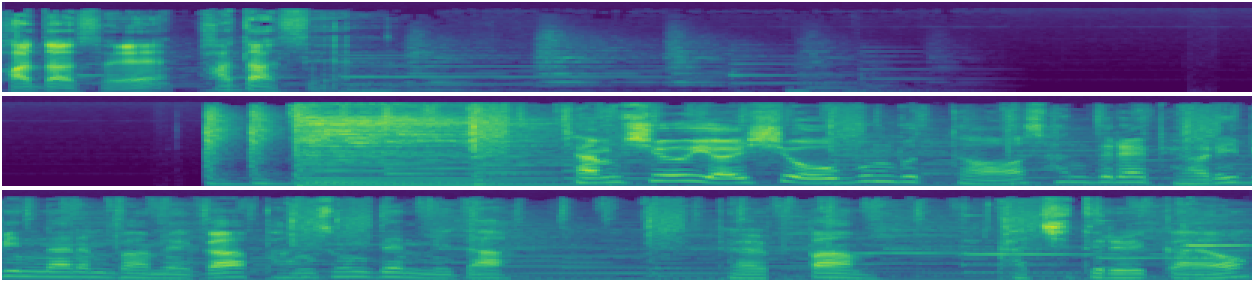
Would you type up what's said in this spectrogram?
바다새 바다새 잠시 후 10시 5분부터 산들의 별이 빛나는 밤에가 방송됩니다. 별밤 같이 들을까요?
